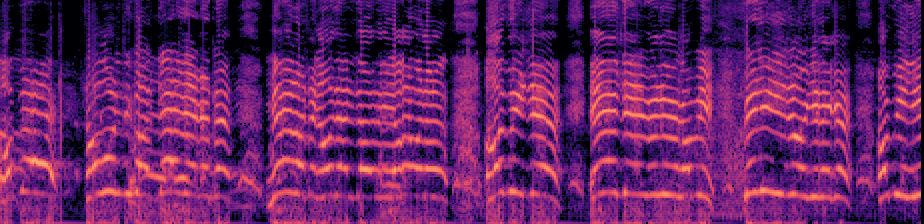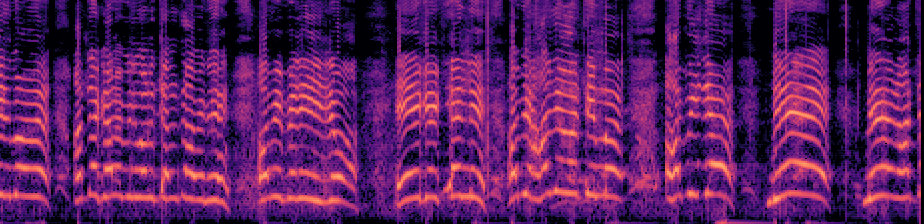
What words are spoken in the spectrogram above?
අපේ සමුර්දිමත් දේශයකට මේ රට කවදාරි දවසක යනවනම් අපිට ඒ දේ වෙනුවෙන් අපි පෙනී ඉන්නවා කියන එක අපි නිර්භව අද කලබින වල ජනතාව වෙනුවෙන් අපි පෙනී ඉන්නවා. ඒක කියන්නේ අපි හදවතින්ම අපිට මේ මේ රට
